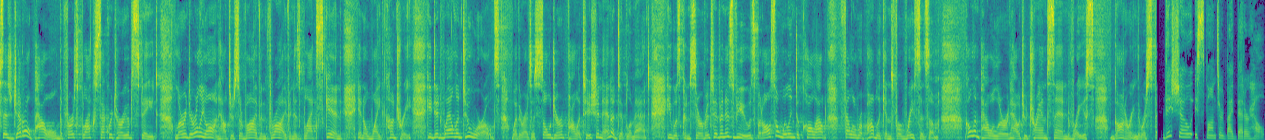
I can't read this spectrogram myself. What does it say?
says General Powell, the first black Secretary of State, learned early on how to survive and thrive in his black skin in a white country. He did well in two worlds, whether as a soldier, politician, and a diplomat. He was conservative in his views, but also willing to call out fellow Republicans for racism. Colin Powell learned how to transcend race, garnering the respect. This show is sponsored by BetterHelp.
